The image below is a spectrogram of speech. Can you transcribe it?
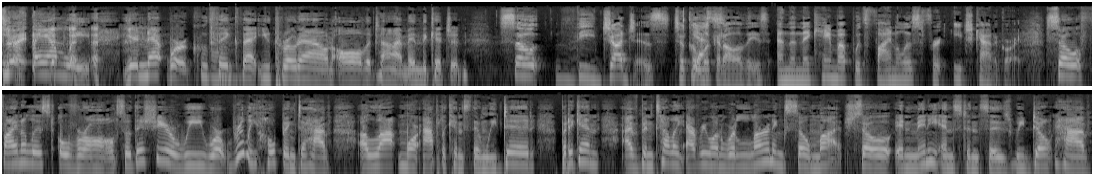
your right. family, your network who think that you throw down all the time in the kitchen. So the judges took a Yes. look at all of these, and then they came up with finalists for each category. So finalist overall. So this year we were really hoping to have a lot more applicants than we did. But again, I've been telling everyone we're learning so much. So in many instances, we don't have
